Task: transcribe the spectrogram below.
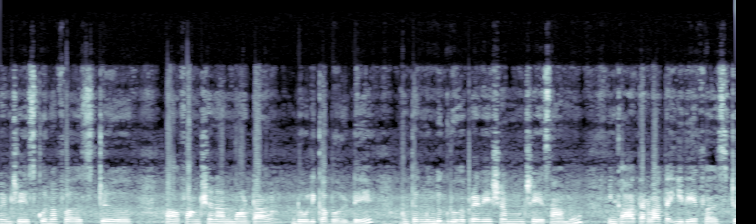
మేము చేసుకున్న ఫస్ట్ ఫంక్షన్ అన్నమాట డోలికా బర్త్డే. అంతకుముందు గృహప్రవేశం చేసాము ఇంకా ఆ తర్వాత ఇదే ఫస్ట్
